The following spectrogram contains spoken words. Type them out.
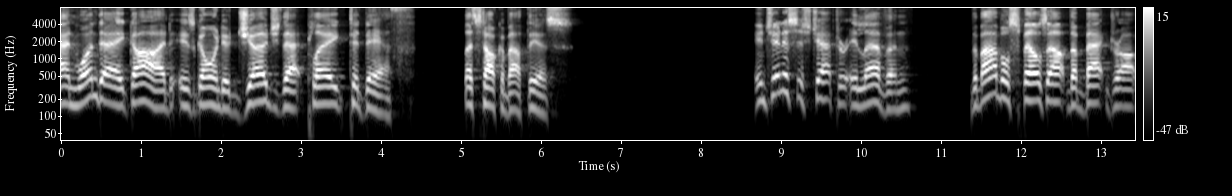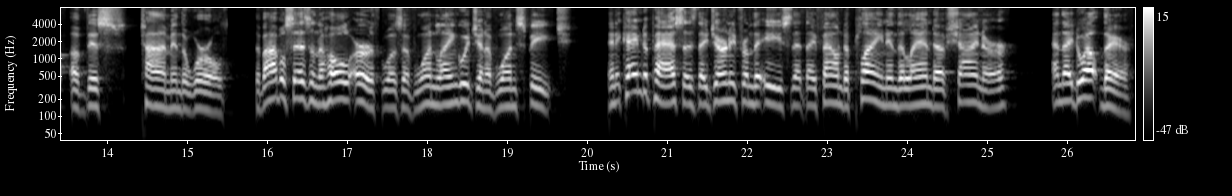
And one day, God is going to judge that plague to death. Let's talk about this. In Genesis chapter 11, the Bible spells out the backdrop of this time in the world. The Bible says, And the whole earth was of one language and of one speech. And it came to pass, as they journeyed from the east, that they found a plain in the land of Shinar, and they dwelt there.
